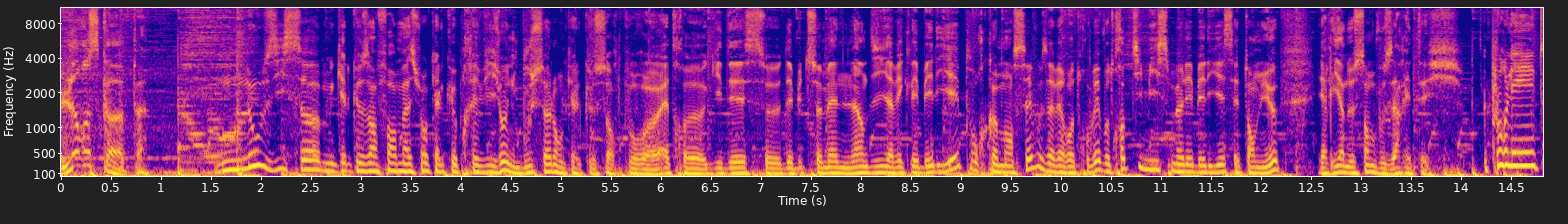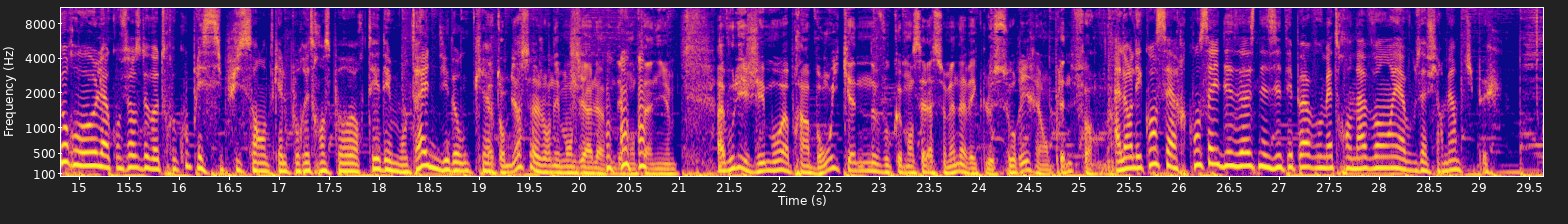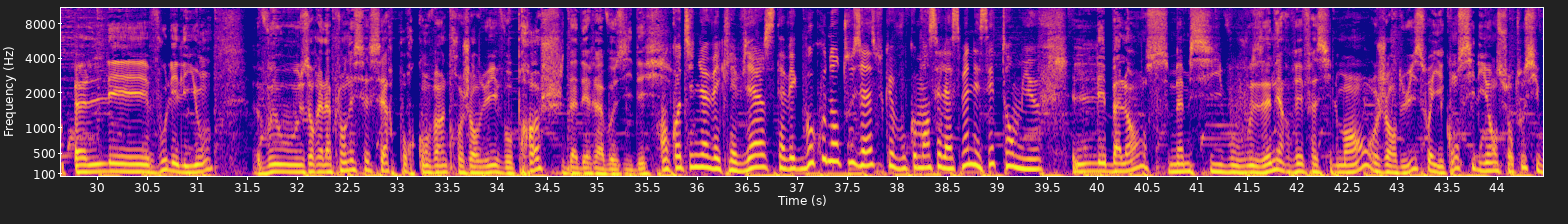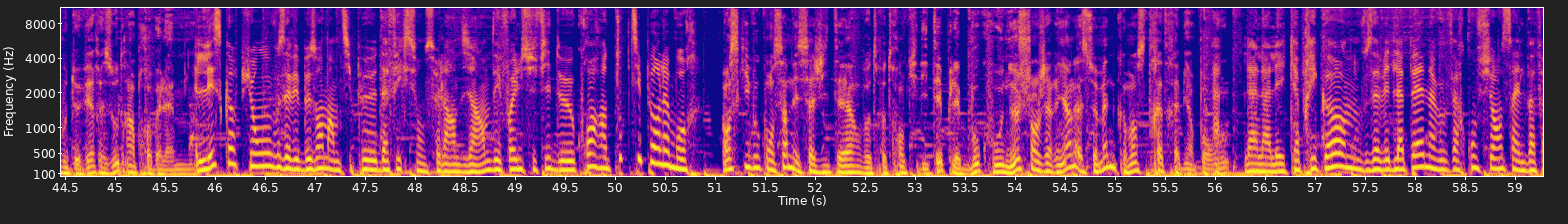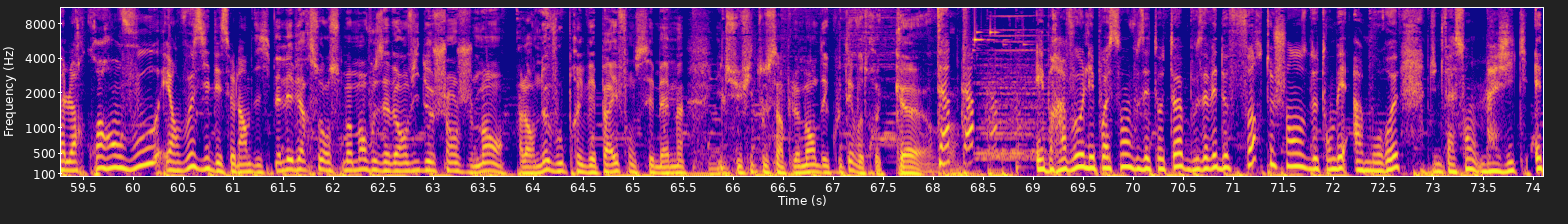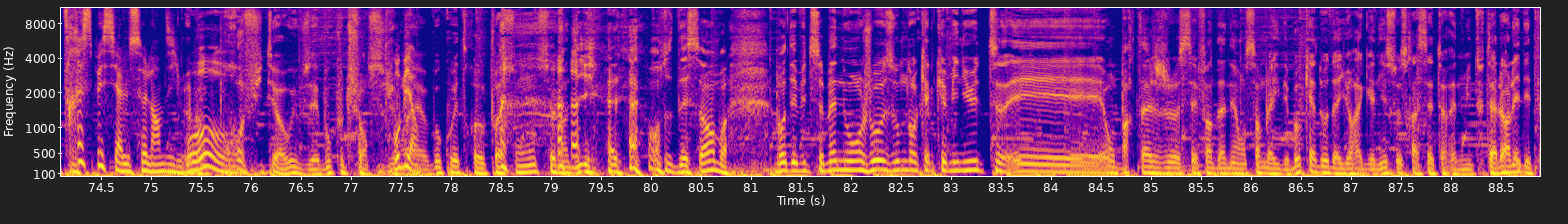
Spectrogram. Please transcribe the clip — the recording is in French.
L'horoscope. Y sommes. Quelques informations, quelques prévisions, une boussole en quelque sorte pour euh, être guidé ce début de semaine lundi avec les béliers. Pour commencer, vous avez retrouvé votre optimisme, les béliers, c'est tant mieux et rien ne semble vous arrêter. Pour les taureaux, la confiance de votre couple est si puissante qu'elle pourrait transporter des montagnes, dis donc. Ça tombe bien, c'est la journée mondiale des montagnes. À vous les gémeaux, après un bon week-end, vous commencez la semaine avec le sourire et en pleine forme. Alors les cancers, conseil des as, n'hésitez pas à vous mettre en avant et à vous affirmer un petit peu. Euh, Les, vous les lions, vous aurez l'aplomb nécessaire pour convaincre aujourd'hui vos proches d'adhérer à vos idées. On continue avec les vierges, c'est avec beaucoup d'enthousiasme que vous commencez la semaine et c'est tant mieux. Les balances, même si vous vous énervez facilement, aujourd'hui, soyez conciliants, surtout si vous devez résoudre un problème. Les scorpions, vous avez besoin d'un petit peu d'affection ce lundi. hein. Des fois, il suffit de croire un tout petit peu en l'amour. En ce qui vous concerne, les sagittaires, votre tranquillité plaît beaucoup. Ne changez rien, la semaine commence très très bien pour vous. Là, là, les capricornes, vous avez de la peine à vous faire confiance. hein. Il va falloir croire en vous et en vos idées ce lundi. Les Verseaux, en ce moment, vous avez envie de changement. Alors ne vous privez pas et foncez même. Il suffit tout simplement d'écouter votre cœur. Tap, tap. Et bravo les poissons, vous êtes au top. Vous avez de fortes chances de tomber amoureux d'une façon magique et très spéciale ce lundi. Eh ben, Oh. Profitez, ah oui, vous avez beaucoup de chance. Trop bien. Beaucoup être poisson ce lundi 11 décembre. Bon début de semaine, nous on joue au Zoom dans quelques minutes et on partage ces fins d'année ensemble avec des beaux cadeaux d'ailleurs à gagner. Ce sera 7h30 tout à l'heure les détails.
